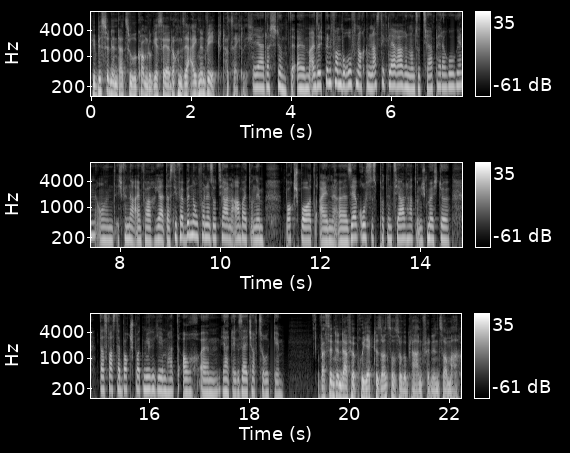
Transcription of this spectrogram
Wie bist du denn dazu gekommen? Du gehst ja, doch einen sehr eigenen Weg tatsächlich. Ja, das stimmt. Ähm, also ich bin vom Beruf noch Gymnastiklehrerin und Sozialpädagogin und ich finde einfach, ja, dass die Verbindung von der sozialen Arbeit und dem Boxsport ein äh, sehr großes Potenzial hat und ich möchte das, was der Boxsport mir gegeben hat, auch ähm, ja, der Gesellschaft zurückgeben. Was sind denn da für Projekte sonst noch so geplant für den Sommer?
